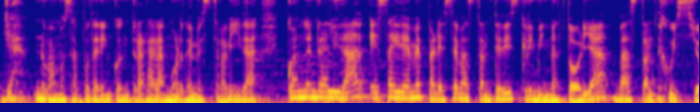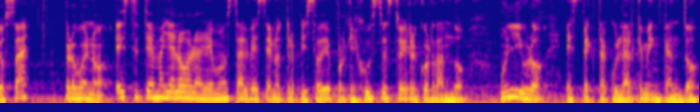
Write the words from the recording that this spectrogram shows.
ya no vamos a poder encontrar al amor de nuestra vida, cuando en realidad esa idea me parece bastante discriminatoria, bastante juiciosa. Pero bueno, este tema ya lo hablaremos tal vez en otro episodio porque justo estoy recordando un libro espectacular que me encantó,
